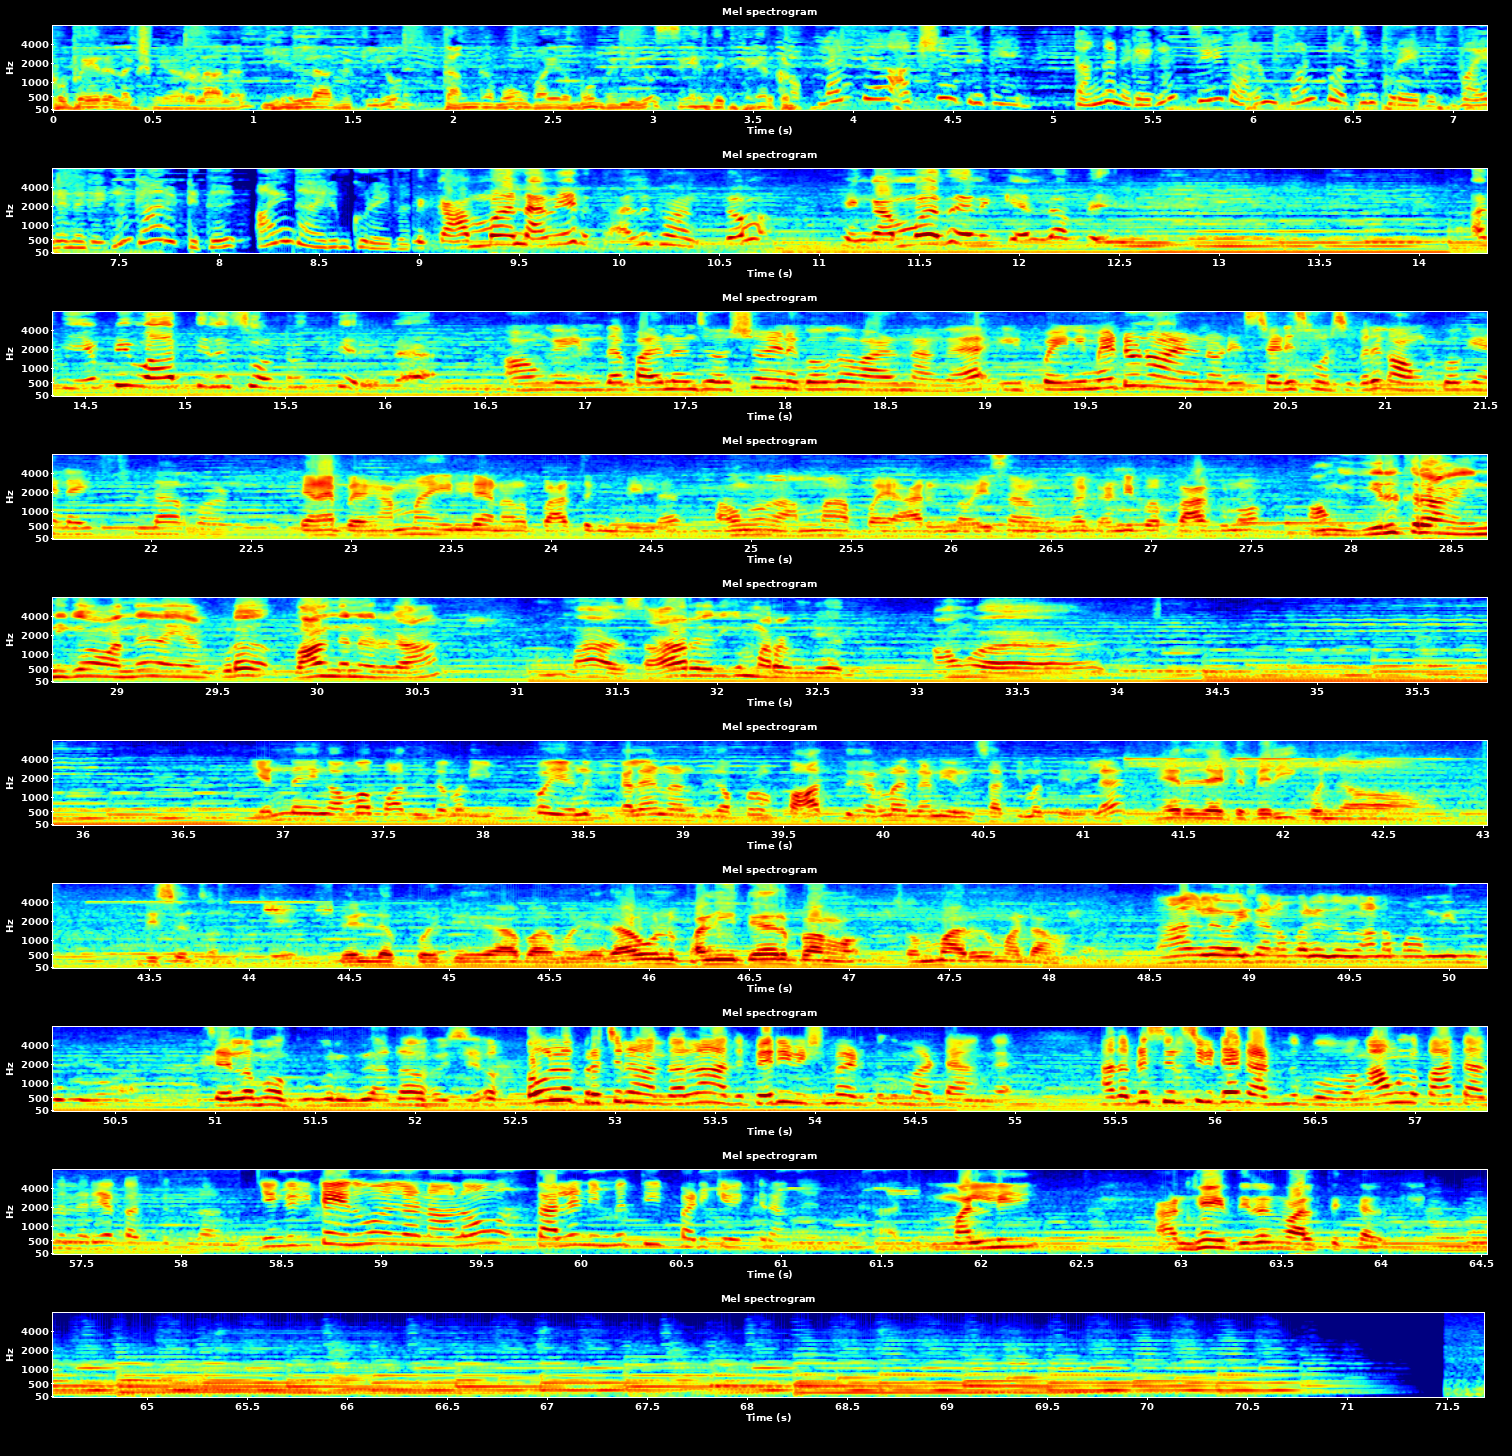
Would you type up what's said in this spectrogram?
குபேரலட்சுமி அருளால எல்லா வீட்லயும் தங்கமும் வைரமும் வெள்ளியும் சேர்ந்துகிட்டே இருக்கணும். லட்டு அக்ஷய திருதி. தங்க நகைகள் சேதாரம் ஒன் பர்சன்ட் குறைவு. வைர நகைகள் கேரட்டுக்கு ஐந்தாயிரம் குறைவு. எனக்கு அம்மானாவே எனக்கு அழுக வந்துட்டோம். எங்க அம்மா தான் எனக்கு எல்லாமே அது எப்படி வார்த்தையில சொல்றது தெரியல. அவங்க இந்த பதினஞ்சு வருஷம் எனக்காக வாழ்ந்தாங்க. இப்போ இனிமேட்டும் நான் என்னுடைய ஸ்டடீஸ் முடிச்ச பிறகு அவங்களுக்காக என் லைஃப் ஃபுல்லாக வாழணும் ஏன்னா இப்போ எங்கள் அம்மா இல்லை என்னால் பார்த்துக்க முடியல. அவங்கவுங்க அம்மா அப்பா யாருக்கு இருந்தால் வயசானவங்க இருந்தால் கண்டிப்பாக பார்க்கணும் அவங்க இருக்கிறாங்க. இன்றைக்கும் வந்து என் கூட வாழ்ந்துன்னு இருக்காங்க. அம்மா சார் வரைக்கும் மறக்க முடியாது. அவங்க என்ன எங்க அம்மா பாத்துக்கிட்ட மாதிரி இப்ப எனக்கு கல்யாணம் ஆனதுக்கு அப்புறம் பாத்துக்கிறேன்னா என்னன்னு எனக்கு சத்தியமா தெரியல. மேரேஜ் ஆகிட்ட பெரிய கொஞ்சம் டிஸ்டன்ஸ் வந்துச்சு. வெளில போயிட்டு வியாபாரம் பண்ணி ஏதாவது ஒன்று பண்ணிக்கிட்டே இருப்பாங்க. சும்மா இருக்க மாட்டாங்க. நாங்களே வயசான மாதிரி ஆனால் மம்மின்னு கூப்பிடுவோம் செல்லம்மா கூப்பிடுறது அதான் விஷயம். எவ்வளோ பிரச்சனை வந்தாலும் அது பெரிய விஷயமா எடுத்துக்க மாட்டாங்க. அதை அப்படியே சிரிச்சுக்கிட்டே கடந்து போவாங்க. அவங்கள பார்த்து அதை நிறைய கத்துக்கலாம் எங்ககிட்ட எதுவும் இல்லைனாலும் தலை நிமித்தி படிக்க வைக்கிறாங்க அது மல்லி அன்னை திறன் வாழ்த்துக்கள்.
